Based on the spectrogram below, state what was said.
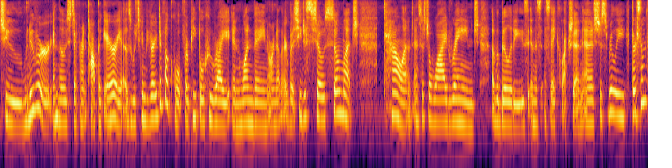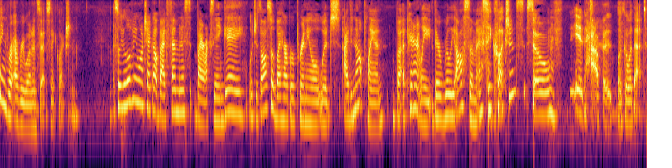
to maneuver in those different topic areas which can be very difficult for people who write in one vein or another. But she just shows so much talent and such a wide range of abilities in this essay collection. And it's just really there's something for everyone in this essay collection So you'll definitely want to check out Bad Feminist by Roxane Gay, which is also by Harper Perennial, which I did not plan, but apparently they're really awesome essay collections. So it happens. We'll go with that.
